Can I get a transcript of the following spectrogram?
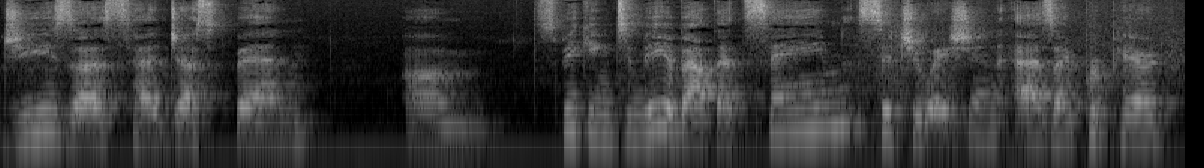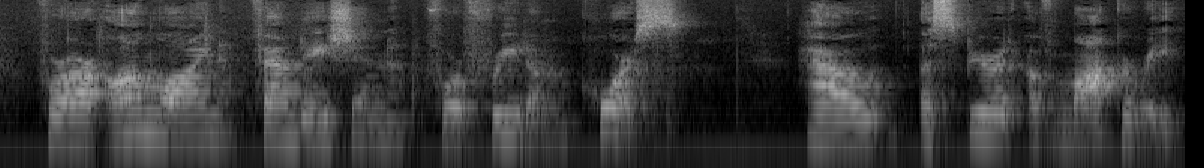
Jesus had just been um, speaking to me about that same situation as I prepared for our online Foundation for Freedom course. how a spirit of mockery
